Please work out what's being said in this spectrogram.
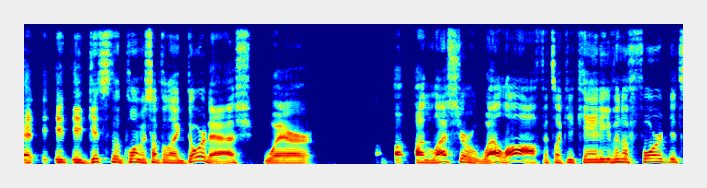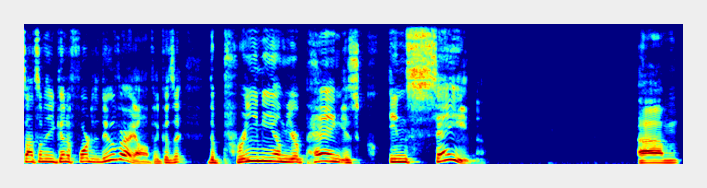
it, it, gets to the point with something like DoorDash where uh, unless you're well off, it's like you can't even afford. It's not something you can afford to do very often because it, the premium you're paying is insane. Um,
